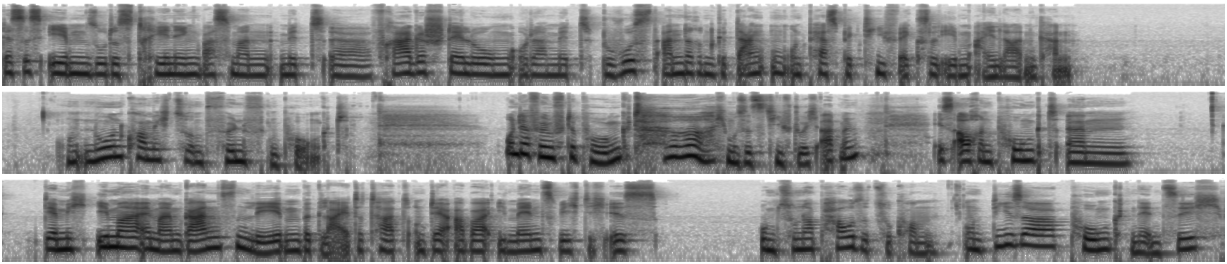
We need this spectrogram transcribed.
das ist eben so das Training, was man mit äh, Fragestellungen oder mit bewusst anderen Gedanken und Perspektivwechsel eben einladen kann. Und nun komme ich zum fünften Punkt. Und der fünfte Punkt, ich muss jetzt tief durchatmen, ist auch ein Punkt, ähm, der mich immer in meinem ganzen Leben begleitet hat und der aber immens wichtig ist, um zu einer Pause zu kommen. Und dieser Punkt nennt sich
